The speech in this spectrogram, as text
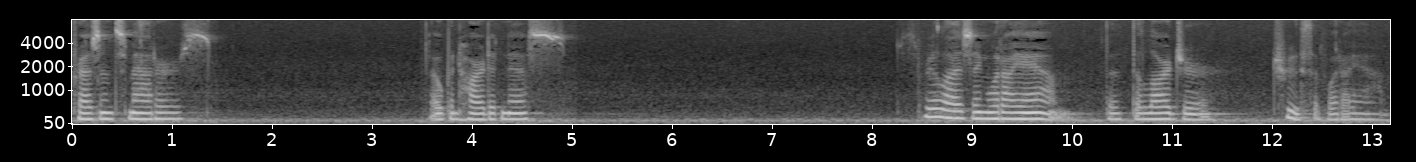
Presence matters. Open heartedness. Just realizing what I am, the, the larger truth of what I am.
